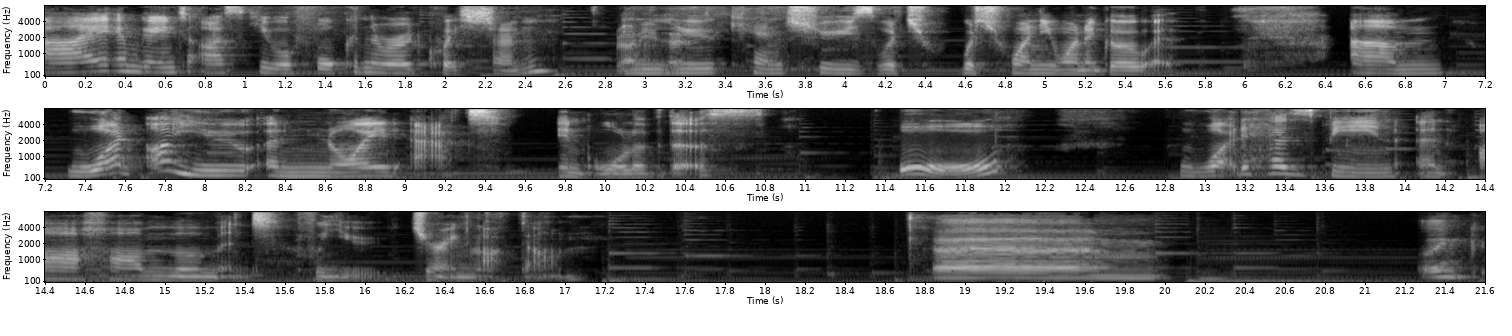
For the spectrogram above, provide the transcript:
I am going to ask you a fork in the road question, right, and you can choose which which one you want to go with. Um, what are you annoyed at in all of this, or what has been an aha moment for you during lockdown? Um, I think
